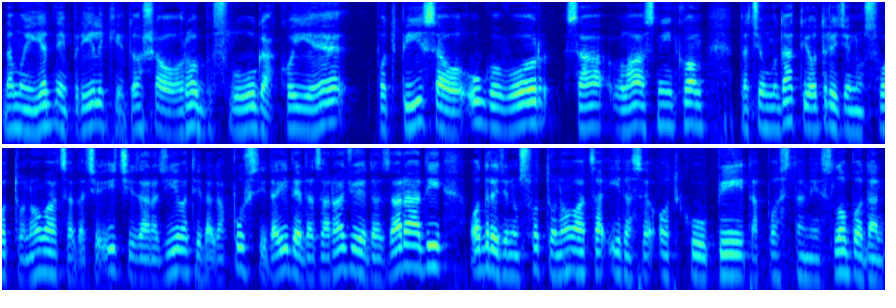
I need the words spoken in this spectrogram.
da mu je jedne prilike došao rob sluga koji je potpisao ugovor sa vlasnikom da će mu dati određenu svotu novaca, da će ići zarađivati, da ga pusti, da ide, da zarađuje, da zaradi određenu svotu novaca i da se otkupi, da postane slobodan.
